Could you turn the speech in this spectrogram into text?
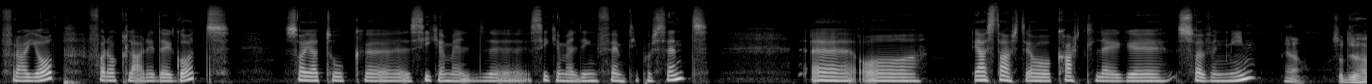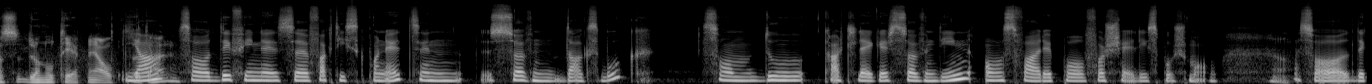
fra jobb for å klare det godt. Så jeg tok sykemeld, sykemelding 50 eh, Og jeg startet å kartlegge søvnen min. ja. Så du har, du har notert ned alt Ja, dette her? Ja, så det finnes faktisk på nett en søvndagsbok som du kartlegger søvnen din og svarer på forskjellige spørsmål. Ja. Så det,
